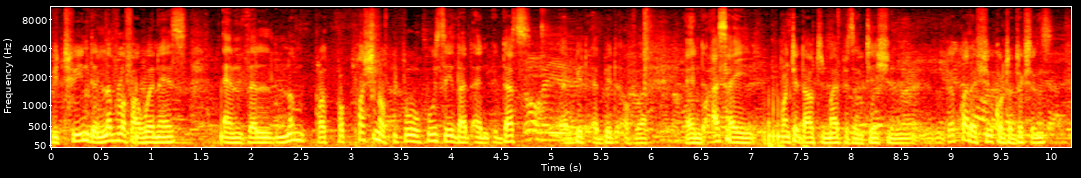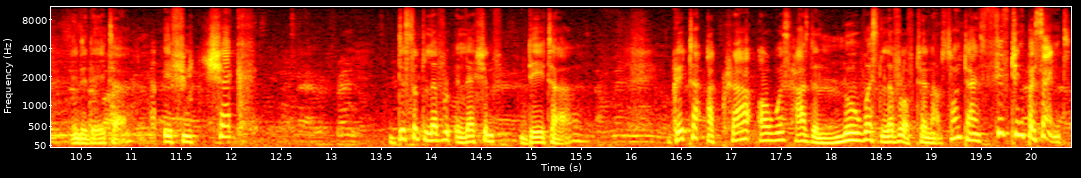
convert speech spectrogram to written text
between the level of awareness and the num- proportion of people who say that, and that's a bit a bit of a. And as I pointed out in my presentation, there are quite a few contradictions in the data. If you check district level election data, Greater Accra always has the lowest level of turnout, sometimes 15%.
